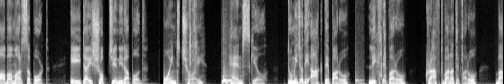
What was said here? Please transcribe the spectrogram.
বাবা মার সাপোর্ট এইটাই সবচেয়ে নিরাপদ। পয়েন্ট ছয় হ্যান্ড স্কিল তুমি যদি আঁকতে পারো, লিখতে পারো ক্রাফট বানাতে পারো বা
